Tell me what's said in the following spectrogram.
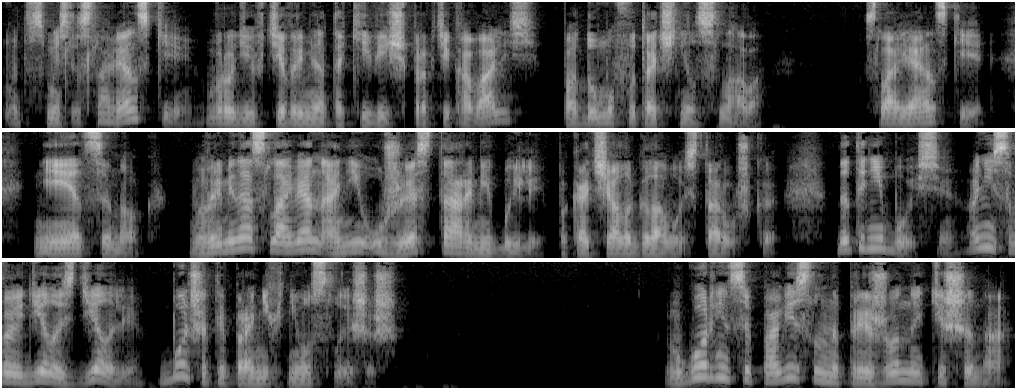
это в смысле славянские? Вроде в те времена такие вещи практиковались?» – подумав, уточнил Слава. «Славянские? Нет, сынок. Во времена славян они уже старыми были», – покачала головой старушка. «Да ты не бойся, они свое дело сделали, больше ты про них не услышишь». В горнице повисла напряженная тишина.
